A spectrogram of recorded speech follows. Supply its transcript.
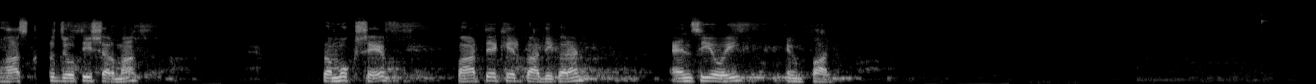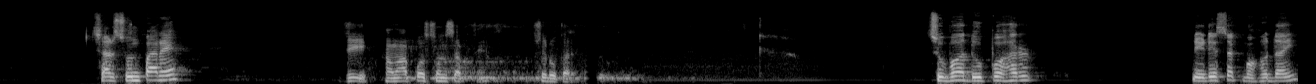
भास्कर ज्योति शर्मा प्रमुख शेफ भारतीय खेल प्राधिकरण एनसीओई इम्फाल। सर सुन पा रहे जी हम आपको सुन सकते हैं। शुरू करें। सुबह दोपहर निदेशक महोदय,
